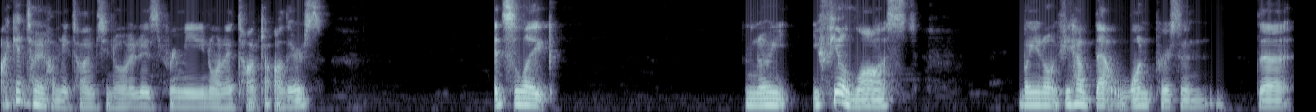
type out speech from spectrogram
i can't tell you how many times you know it is for me you know when i talk to others. It's like you know you, feel lost but you know if you have that one person that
